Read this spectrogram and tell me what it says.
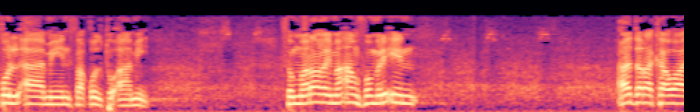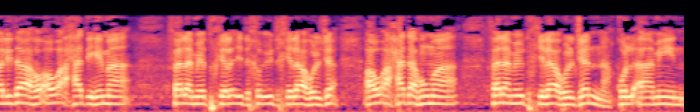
قل آمين فقلت آمين. ثم رغم أنف امرئ أدرك والداه أو أحدهما فلم يدخل يدخلاه الجنة أو أحدهما فلم يدخلاه الجنة. قل آمين.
